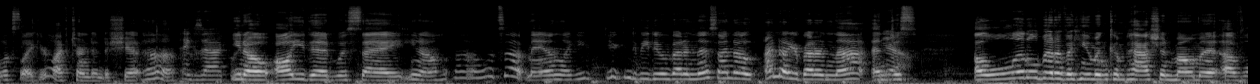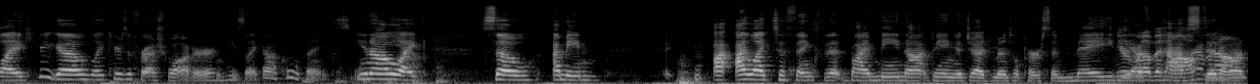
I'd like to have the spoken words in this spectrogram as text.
looks like your life turned into shit, huh?" Exactly. You know, all you did was say, you know, uh, "What's up, man? Like you, you can be doing better than this. I know, I know you're better than that." And Yeah. just a little bit of a human compassion moment of like, "Here you go. Like here's a fresh water," and he's like, "Oh, cool, thanks." You know, like, so I mean. I, I like to think that by me not being a judgmental person, maybe You're I've passed off. it on.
